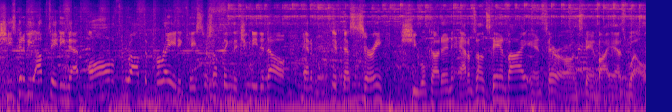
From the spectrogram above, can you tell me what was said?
She's going to be updating that all throughout the parade in case there's something that you need to know. And if, if necessary, she will cut in. Adam's on standby and Sarah on standby as well.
